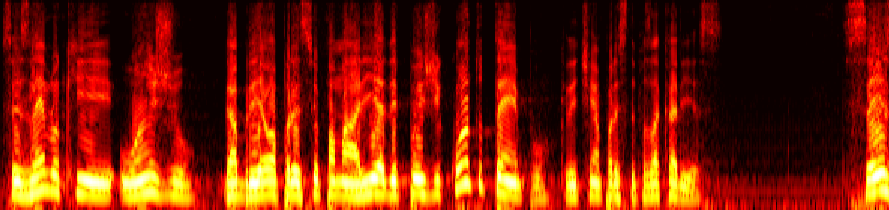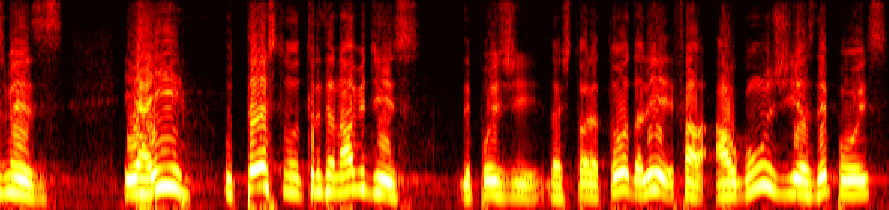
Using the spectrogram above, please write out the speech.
Vocês lembram que o anjo Gabriel apareceu para Maria depois de quanto tempo que ele tinha aparecido para Zacarias? Seis meses. E aí, o texto no 39 diz, depois de, da história toda ali, fala: alguns dias depois,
